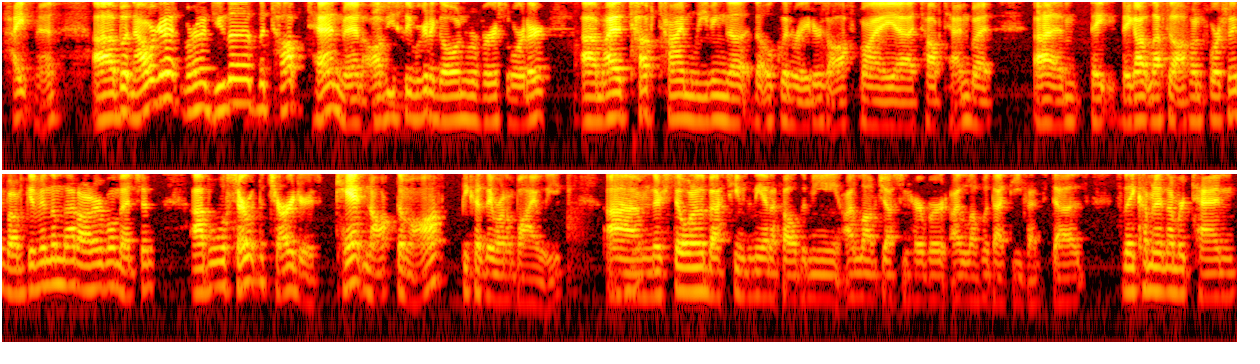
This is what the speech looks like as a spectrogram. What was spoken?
Hype, man. Uh, but now we're gonna we're gonna do the the top ten, man. Obviously, we're gonna go in reverse order. Um, I had a tough time leaving the the Oakland Raiders off my uh, top ten, but um, they they got left off unfortunately. But I'm giving them that honorable mention. Uh, but we'll start with the Chargers. Can't knock them off because they were on a bye week. Um, they're still one of the best teams in the NFL to me. I love Justin Herbert. I love what that defense does. So they come in at number 10.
